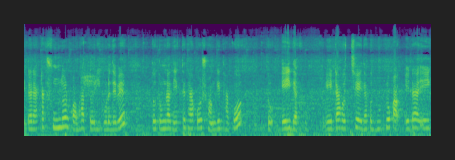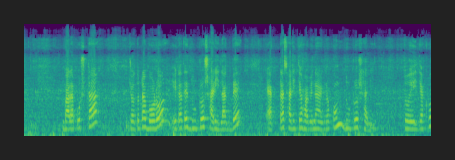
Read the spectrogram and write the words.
এটার একটা সুন্দর কভার তৈরি করে দেবে। তো তোমরা দেখতে থাকো, সঙ্গে থাকো। তো এই দেখো, এটা হচ্ছে, দেখো দুটো এটা এই বালাপোষটা যতটা বড়, এটাতে দুটো শাড়ি লাগবে। একটা শাড়িতে হবে না একরকম, দুটো শাড়ি। তো এই দেখো,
